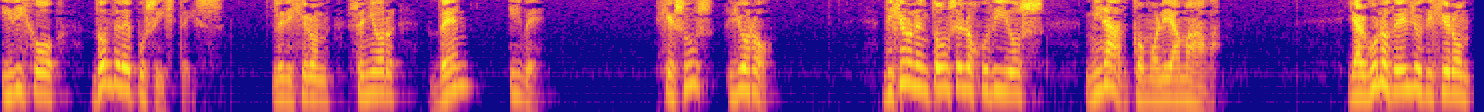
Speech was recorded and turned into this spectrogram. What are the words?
y dijo, ¿Dónde le pusisteis? Le dijeron, Señor, ven y ve. Jesús lloró. Dijeron entonces los judíos, mirad cómo le amaba. Y algunos de ellos dijeron,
